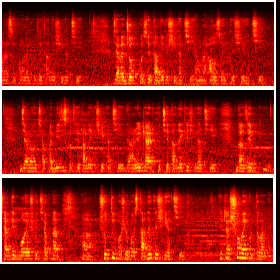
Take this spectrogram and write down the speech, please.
অনার্সে পড়ালেখা করছে, তাদের শেখাচ্ছি। যারা জব করছে, তাদেরকে শেখাচ্ছি। আমরা হাউস ওয়াইফকে শেখাচ্ছি। যারা হচ্ছে আপনার বিজনেস করছে, তাদেরকে শেখাচ্ছি। যারা রিটায়ার্ড হচ্ছে, তাদেরকে শেখাচ্ছি। যাদের যাদের বয়স হচ্ছে আপনার সত্তর বছর বয়স, তাদেরকে শেখাচ্ছি। এটা সবাই করতে পারবেন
